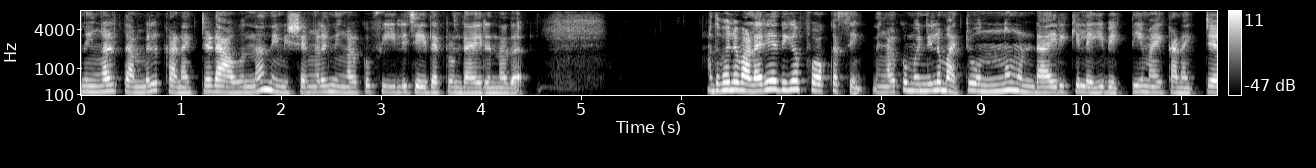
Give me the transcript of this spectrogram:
നിങ്ങൾ തമ്മിൽ കണക്റ്റഡ് ആവുന്ന നിമിഷങ്ങളിൽ നിങ്ങൾക്ക് ഫീൽ ചെയ്തിട്ടുണ്ടായിരുന്നത്. അതുപോലെ വളരെയധികം ഫോക്കസിങ് നിങ്ങൾക്ക് മുന്നിൽ മറ്റൊന്നും ഉണ്ടായിരിക്കില്ല. ഈ വ്യക്തിയുമായി കണക്റ്റ്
